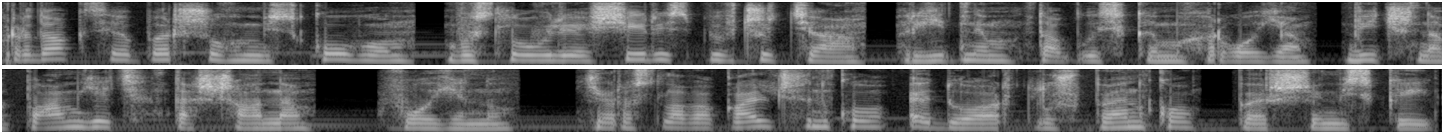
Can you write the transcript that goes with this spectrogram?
Редакція першого міського висловлює щирі співчуття рідним та близьким героя. Вічна пам'ять та шана воїну. Ярослава Кальченко, Едуард Лушпенко, перший міський.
